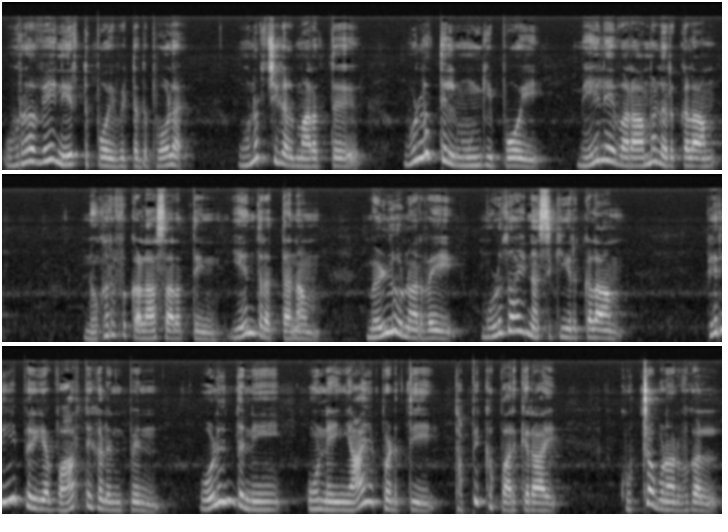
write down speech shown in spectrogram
உறவே நீர்த்து போய்விட்டது போல உணர்ச்சிகள் மறத்து உள்ளத்தில் முங்கி போய் மேலே வராமல் இருக்கலாம். நுகர்வு கலாச்சாரத்தின் இயந்திரத்தனம் மெல்லுணர்வை முழுதாய் நசுக்கியிருக்கலாம். பெரிய பெரிய வார்த்தைகளின் பின் ஒளிந்து நீ உன்னை நியாயப்படுத்தி தப்பிக்க பார்க்கிறாய். குற்ற உணர்வுகள்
